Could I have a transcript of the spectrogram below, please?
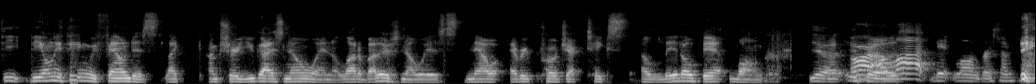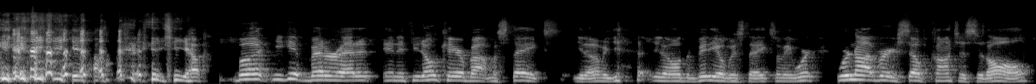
the the only thing we found is like i'm sure you guys know and a lot of others know is now every project takes a little bit longer yeah or does. a lot bit longer sometimes yeah. yeah but you get better at it and if you don't care about mistakes you know i mean you know the video mistakes i mean we're we're not very self-conscious at all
